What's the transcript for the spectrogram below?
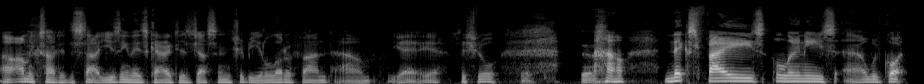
I'm excited to start using these characters, Justin. Should be a lot of fun. Um, yeah, yeah, for sure. Yeah. Uh, next phase, Loonies. Uh, we've got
